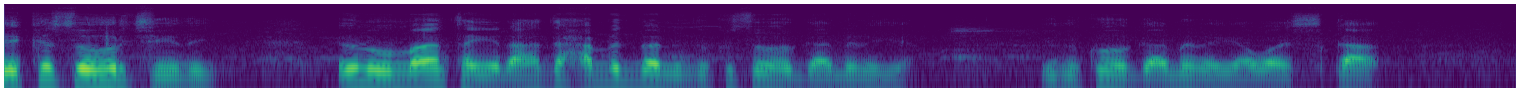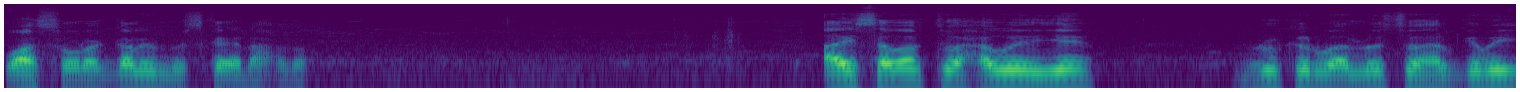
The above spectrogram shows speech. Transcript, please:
ee ka soo hor jeeday inuu maanta yidhaahdo xabad baan idinku soo hogaaminaya idinku hogaaminayaa waa iska waa suuragal inuu iska idhaahdo ay sababtu waxa weeye dhulkan waa loo soo halgamay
